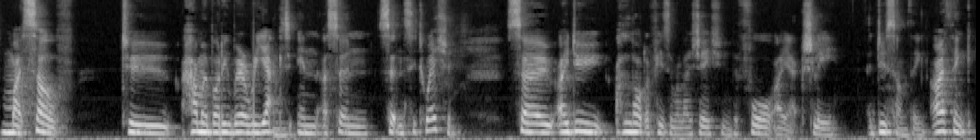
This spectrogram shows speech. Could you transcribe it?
myself to how my body will react mm. in a certain certain situation. So I do a lot of visualization before I actually do something. I think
